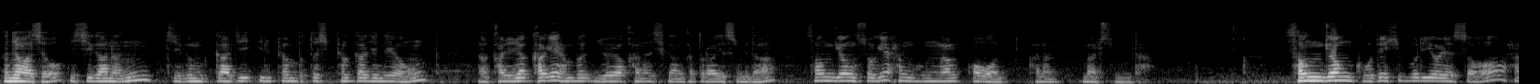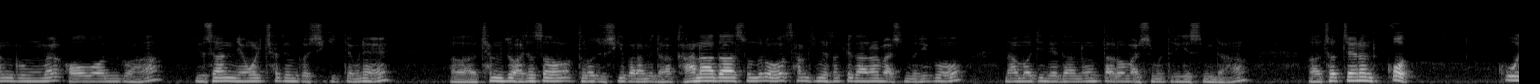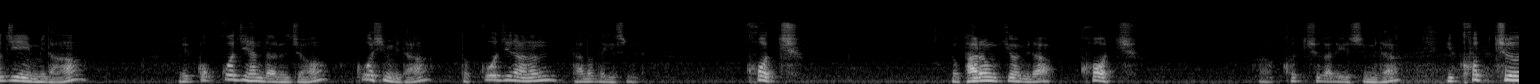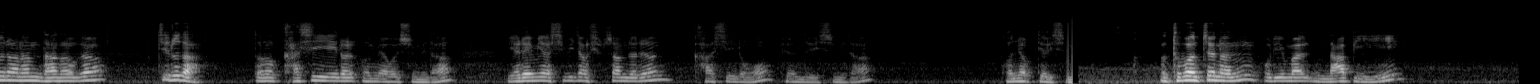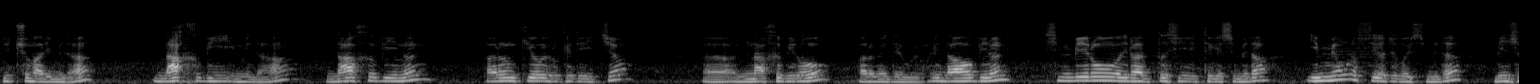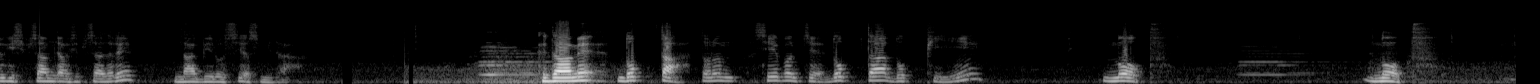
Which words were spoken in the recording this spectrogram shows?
안녕하세요. 이 시간은 지금까지 1편부터 10편까지 내용 아, 간략하게 한번 요약하는 시간 갖도록 하겠습니다. 성경 속의 한국말 어원 관한 말씀입니다. 성경 고대 히브리어에서 한국말 어원과 유사한 내용을 찾은 것이기 때문에 어, 참조하셔서 들어주시기 바랍니다. 가나다 순으로 36개 단어를 말씀드리고 나머지 네 단어는 따로 말씀을 드리겠습니다. 어, 첫째는 꽃, 꼬지입니다. 우리 꽃꽂이 한다 그러죠. 꽃입니다. 또 꼬지라는 단어 되겠습니다. 코츠. 발음 기호입니다. 코츠. 어, 코츠가 되겠습니다. 이 코츠라는 단어가 찌르다 또는 가시를 의미하고 있습니다. 예레미야 12장 13절에는 가시로 표현되어 있습니다. 번역되어 있습니다. 두 번째는 우리말 나비, 유추말입니다. 나흐비입니다. 나흐비는 발음 기호 이렇게 되어 있죠. 어, 나흐비로 발음이 되고요. 이 나흐비는 신비로운이라는 뜻이 되겠습니다. 인명으로 쓰여지고 있습니다. 민수기 13장 14절에 나비로 쓰였습니다. 그 다음에 높다 또는 세 번째 높다 높이 높 높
